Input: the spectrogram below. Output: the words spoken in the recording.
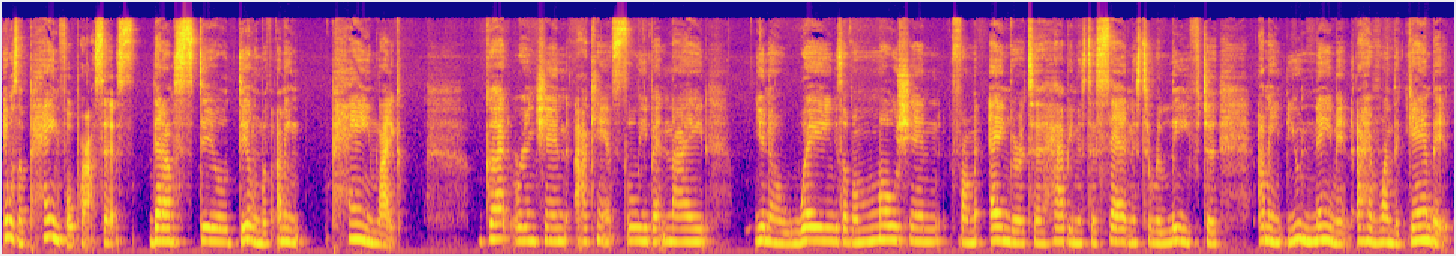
it was a painful process that I'm still dealing with. I mean, pain like gut wrenching. I can't sleep at night. You know, waves of emotion from anger to happiness to sadness to relief to, I mean, you name it. I have run the gambit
